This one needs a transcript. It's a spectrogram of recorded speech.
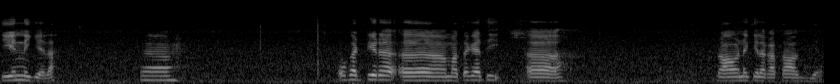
තියෙන්නේ කියලා. ඔය කට්ටියට මතක ඇති රාවණ කියලා කතාවක් ගිය.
